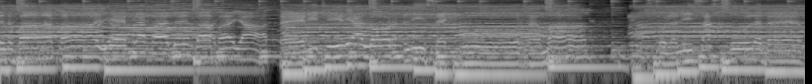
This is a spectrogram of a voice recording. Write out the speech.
prăpăt în văpăie, e prăpăt în văpăiat Fericirea lor li se curmă Visul li s-a spulberat.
